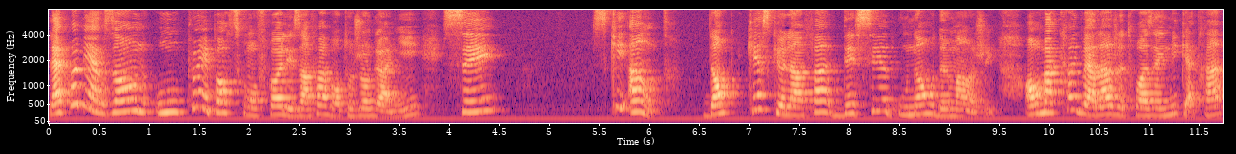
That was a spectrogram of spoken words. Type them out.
La première zone où, peu importe ce qu'on fera, les enfants vont toujours gagner, c'est ce qui entre. Donc, qu'est-ce que l'enfant décide ou non de manger? On remarquera que vers l'âge de 3 ans et demi, 4 ans,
